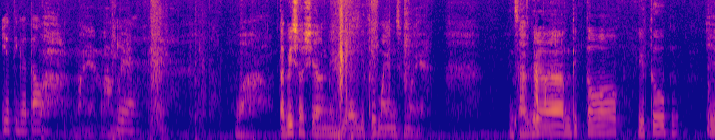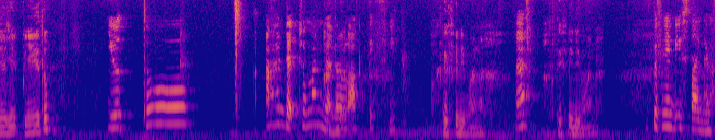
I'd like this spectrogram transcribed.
Ya tiga tahun. Wah, lumayan lama Iya. ya. Wow, tapi sosial media gitu main semua ya? Instagram, TikTok, YouTube, punya punya YouTube? YouTube ada, cuman nggak terlalu aktif gitu. Aktifnya di mana? Hah? Aktifnya di mana? Aktifnya di Instagram.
